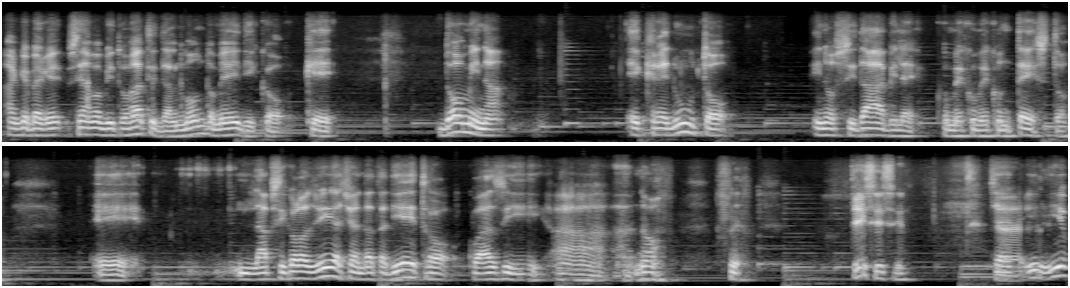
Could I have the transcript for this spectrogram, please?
anche perché siamo abituati dal mondo medico che domina e creduto inossidabile come, come contesto. E la psicologia ci è andata dietro quasi a, a no, sì, sì, sì. Cioè, eh. Io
